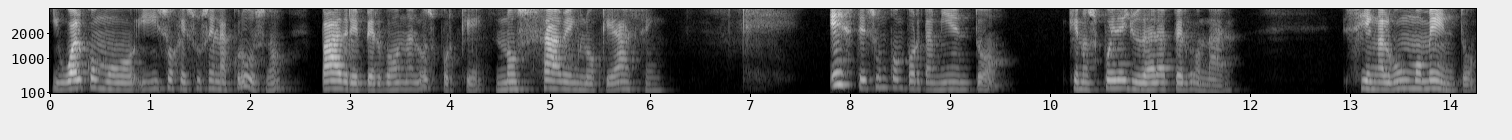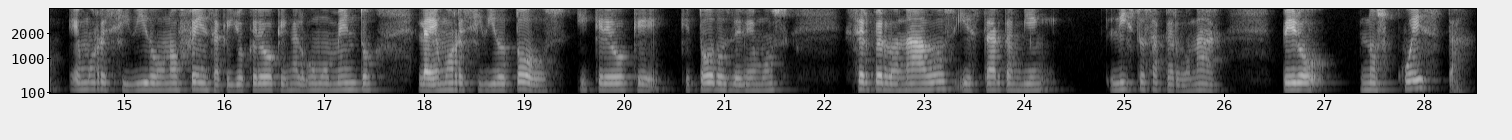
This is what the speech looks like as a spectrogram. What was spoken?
Igual como hizo Jesús en la cruz, ¿no? Padre, perdónalos porque no saben lo que hacen. Este es un comportamiento que nos puede ayudar a perdonar si en algún momento hemos recibido una ofensa, que yo creo que en algún momento la hemos recibido todos, y creo que, que todos debemos ser perdonados y estar también listos a perdonar, pero nos cuesta,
